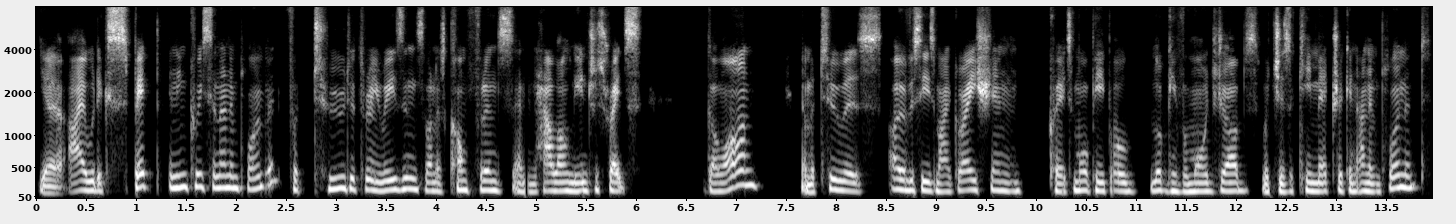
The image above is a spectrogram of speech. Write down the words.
you know, I would expect an increase in unemployment for two to three reasons. One is confidence and how long the interest rates go on. Number two is overseas migration creates more people looking for more jobs, which is a key metric in unemployment.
